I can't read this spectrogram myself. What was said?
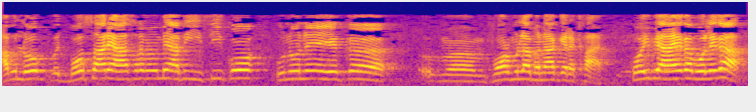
अब लोग, बहुत सारे आश्रमों में अभी इसी को उन्होंने एक फॉर्मूला बना के रखा है। कोई भी आएगा, बोलेगा,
